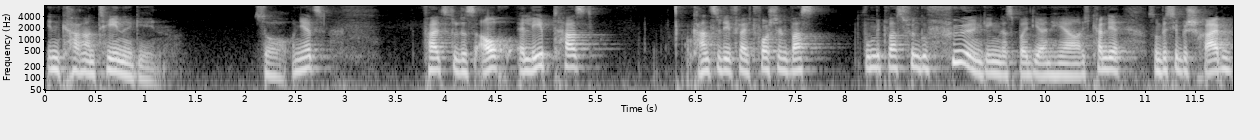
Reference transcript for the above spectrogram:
in Quarantäne gehen. So, und jetzt, falls du das auch erlebt hast, kannst du dir vielleicht vorstellen, was, womit was für Gefühlen ging das bei dir einher? Ich kann dir so ein bisschen beschreiben,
